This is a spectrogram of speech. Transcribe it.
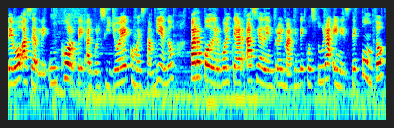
debo hacerle un corte al bolsillo E como están viendo para poder voltear hacia adentro el margen de costura en este punto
